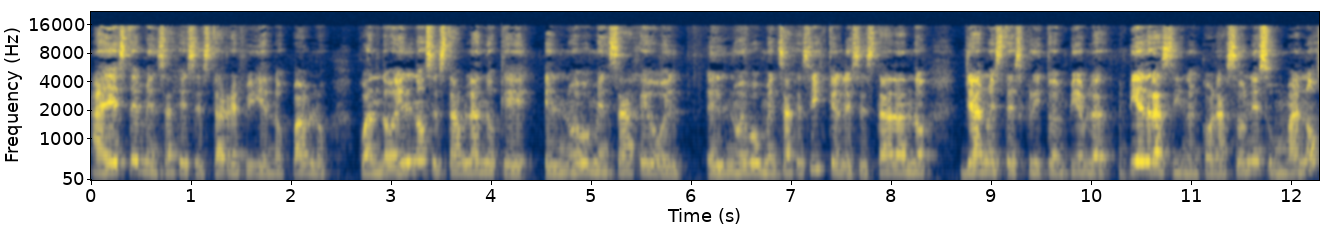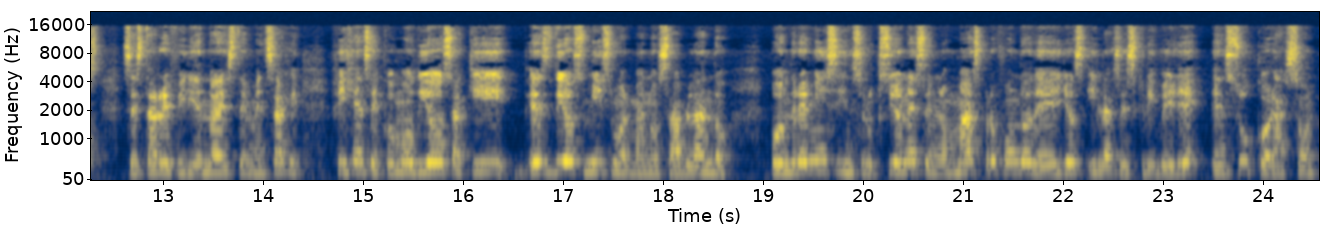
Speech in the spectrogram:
A este mensaje se está refiriendo Pablo, cuando él nos está hablando que el nuevo mensaje o el, el nuevo mensaje sí que les está dando ya no está escrito en piedras sino en corazones humanos, se está refiriendo a este mensaje. Fíjense cómo Dios aquí es Dios mismo, hermanos, hablando Pondré mis instrucciones en lo más profundo de ellos y las escribiré en su corazón.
